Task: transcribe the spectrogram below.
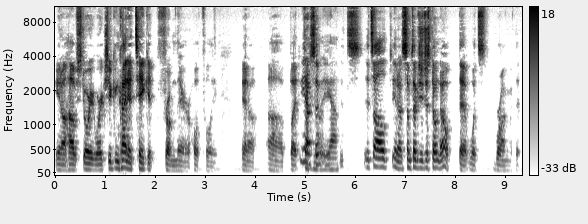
you know, how story works, you can kind of take it from there. Hopefully, you know. Uh, but know, so yeah. it's it's all you know. Sometimes you just don't know that what's wrong with it.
